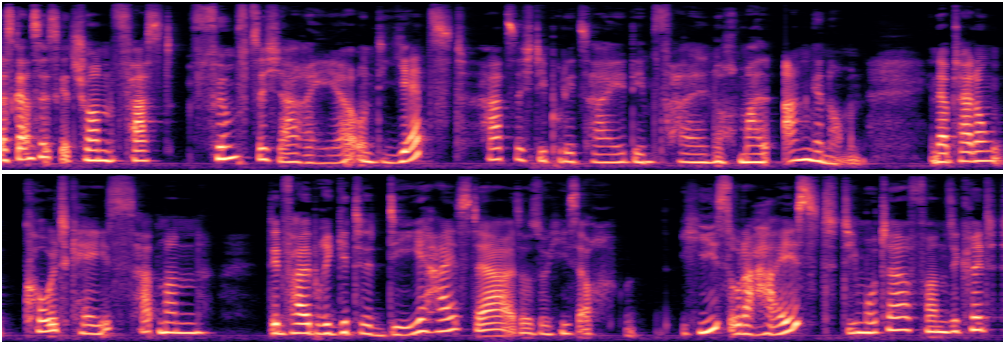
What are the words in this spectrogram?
Das Ganze ist jetzt schon fast 50 Jahre her und jetzt hat sich die Polizei dem Fall nochmal angenommen. In der Abteilung Cold Case hat man den Fall Brigitte D. heißt er, also so hieß auch hieß oder heißt die Mutter von Sigrid.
